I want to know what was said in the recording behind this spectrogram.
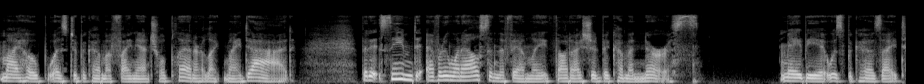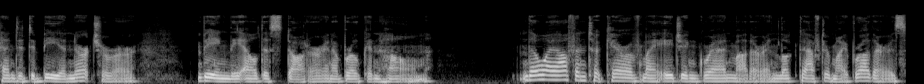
My hope was to become a financial planner like my dad, but it seemed everyone else in the family thought I should become a nurse. Maybe it was because I tended to be a nurturer, being the eldest daughter in a broken home. Though I often took care of my aging grandmother and looked after my brothers,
